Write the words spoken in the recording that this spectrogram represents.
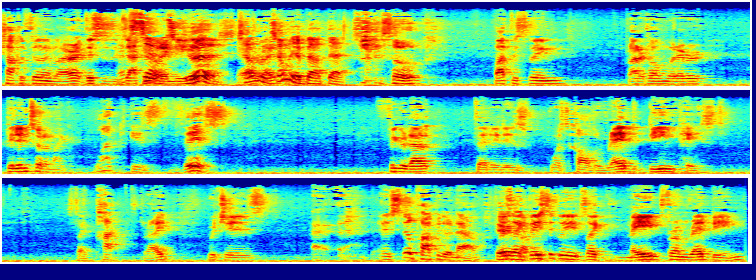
chocolate filling. I'm like, all right, this is exactly what I need. good. Yeah, tell me, right? tell me about that. so bought this thing, brought it home, whatever. Bit into it. I'm like, what is this? Figured out that it is what's called a red bean paste. It's like pot, right? Which is uh, it's still popular now. Very it's like popular. basically it's like made from red bean.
